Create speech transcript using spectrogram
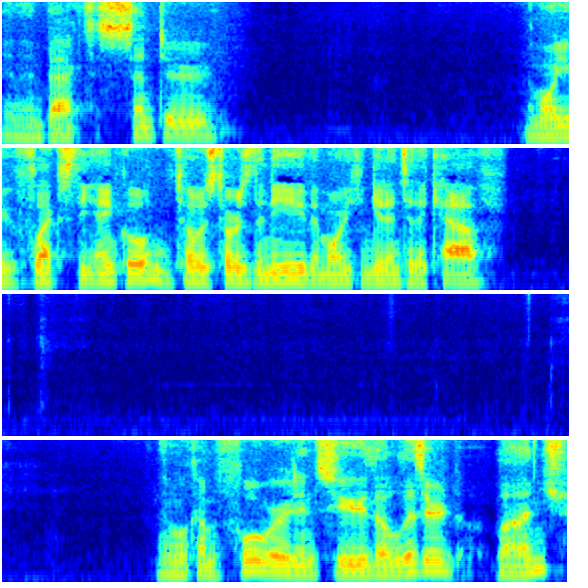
And then back to center. The more you flex the ankle, the toes towards the knee, the more you can get into the calf. Then we'll come forward into the lizard lunge,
